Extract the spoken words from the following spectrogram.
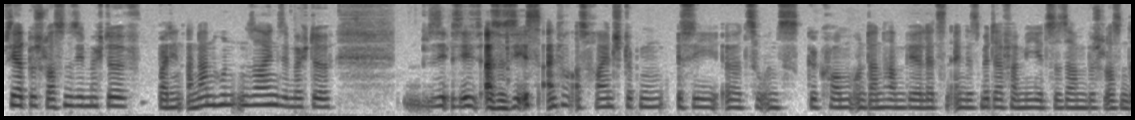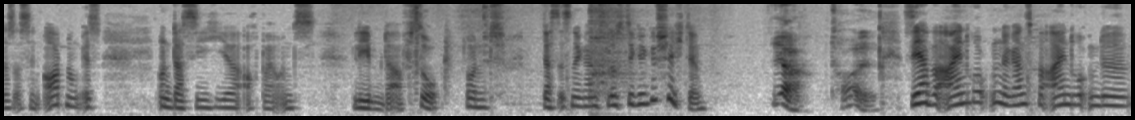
sie hat beschlossen, sie möchte bei den anderen Hunden sein. Sie möchte, sie, sie, also sie ist einfach aus freien Stücken ist sie äh, zu uns gekommen und dann haben wir letzten Endes mit der Familie zusammen beschlossen, dass es in Ordnung ist und dass sie hier auch bei uns leben darf. So und das ist eine ganz lustige Geschichte. Ja, toll. Sehr beeindruckend, eine ganz beeindruckende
